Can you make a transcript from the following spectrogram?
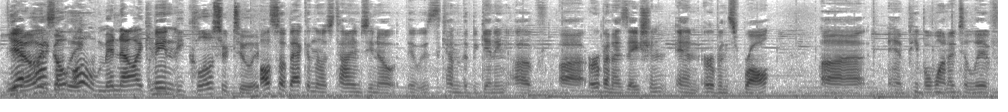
You Yeah, know, and possibly. go, oh man, now I can mean, be closer to it. Also, back in those times, you know, it was kind of the beginning of uh, urbanization and urban sprawl, uh, and people wanted to live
